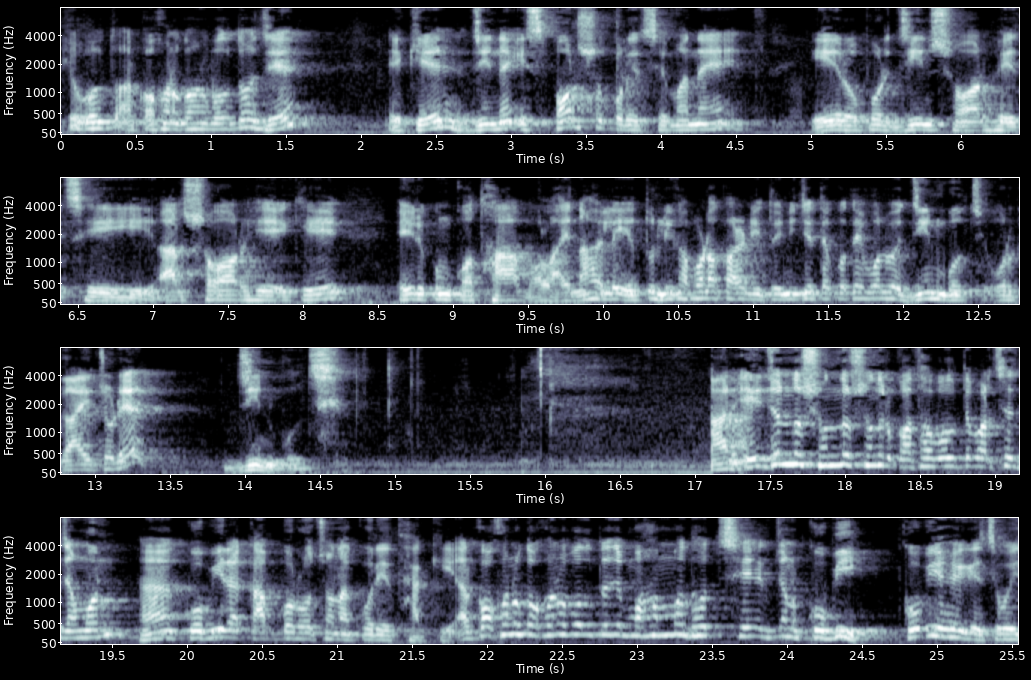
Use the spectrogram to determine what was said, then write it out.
কেউ বলতো, আর কখনো কখনো বলতো যে একে জিনে স্পর্শ করেছে মানে এর ওপর জিন সর হয়েছে, আর সর হয়ে একে এইরকম কথা বলায়। না হলে এ তো লেখাপড়া করেনি, তুই নিজেতে কোথায় বলবে? জিন বলছে, ওর গায়ে চড়ে জিন বলছে। আর এই জন্য সুন্দর সুন্দর কথা বলতে পারছে, যেমন হ্যাঁ কবিরা কাব্য রচনা করে থাকে। আর কখনো কখনো বলতো যে মোহাম্মদ হচ্ছে একজন কবি কবি হয়ে গেছে। ওই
